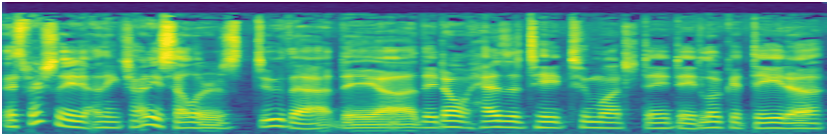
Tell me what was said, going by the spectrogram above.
especially, I think Chinese sellers do that. They, uh, they don't hesitate too much. They, they look at data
